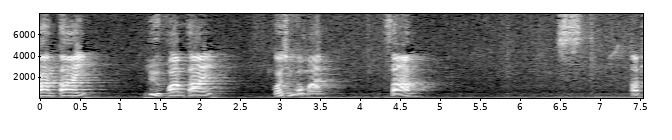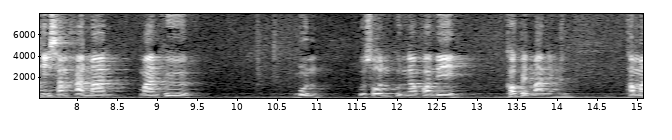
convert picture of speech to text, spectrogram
การตายหรือความตายก็ชื่อว่ามารสามอภิสังขารมารมารคือบุญกุศลคุณงามความดีก็เป็นมารอย่างหนึ่งทำไม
